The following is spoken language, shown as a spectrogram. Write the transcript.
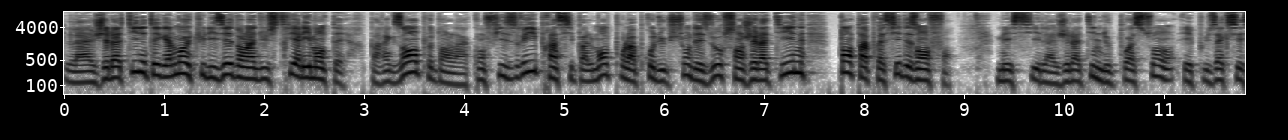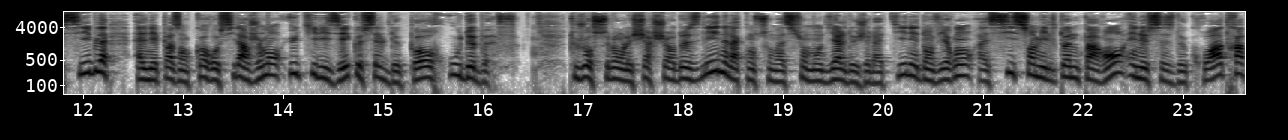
La gélatine est également utilisée dans l'industrie alimentaire, par exemple dans la confiserie, principalement pour la production des ours en gélatine, tant appréciés des enfants. Mais si la gélatine de poisson est plus accessible, elle n'est pas encore aussi largement utilisée que celle de porc ou de bœuf. Toujours selon les chercheurs de la consommation mondiale de gélatine est d'environ 600 000 tonnes par an et ne cesse de croître.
